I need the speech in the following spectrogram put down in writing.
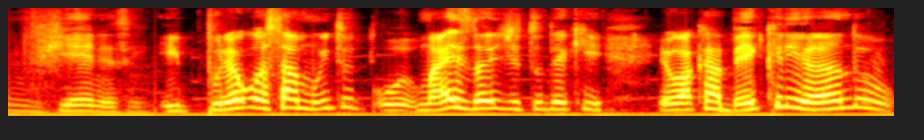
um gênio, assim. E por eu gostar muito, o mais doido de tudo é que eu acabei criando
